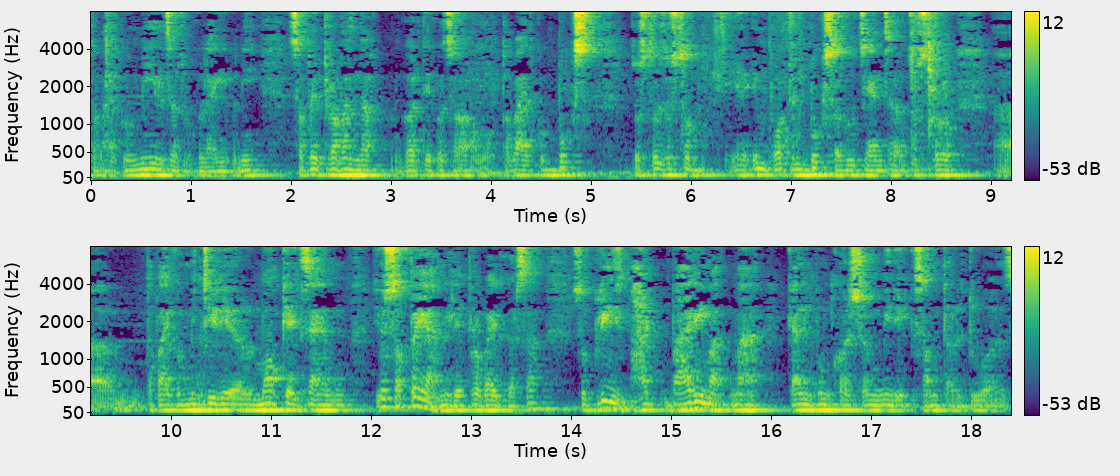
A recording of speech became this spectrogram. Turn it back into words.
तपाईँहरूको मिल्सहरूको लागि पनि सबै प्रबन्ध गरिदिएको छ। तपाईँहरूको बुक्स जस्तो जस्तो इम्पोर्टेन्ट बुक्सहरू चाहिन्छ जस्तो तपाईँको मेटेरियल मक एक्जाम यो सबै हामीले प्रोभाइड गर्छ। सो प्लिज भा भारी मात्रामा कालिम्पोङ खरसाङ मिरिक समतल डुवर्स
